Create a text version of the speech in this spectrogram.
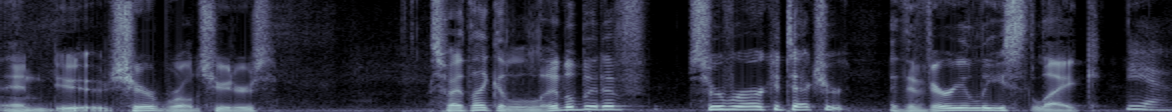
and uh, shared world shooters. So I'd like a little bit of server architecture at the very least, like Yeah.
